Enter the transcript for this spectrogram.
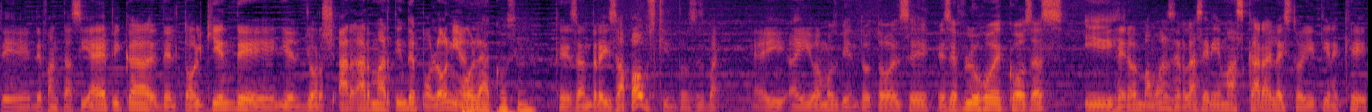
de, fantasía épica del Tolkien de, y el George R. R. Martin de Polonia. Polaco, sí. Que es Andrzej Sapowski. Entonces, bueno, Ahí, ahí vamos viendo todo ese, ese flujo de cosas y dijeron vamos a hacer la serie más cara de la historia y tiene que,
